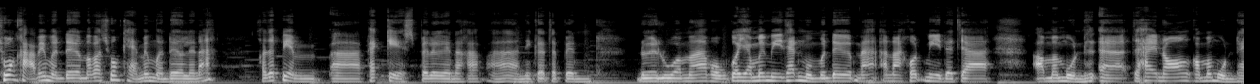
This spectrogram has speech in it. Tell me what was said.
ช่วงขาไม่เหมือนเดิมแล้วก็ช่วงแขนไม่เหมือนเดิมเลยนะเขาจะเปลี่ยนอ่าแพ็กเกจไปเลยนะครับอ่านี่ก็จะเป็น โดยรวมนะ ผมก็ยังไม่มีแท่นหมุนเหมือนเดิมนะ อนาคตมีเดี๋ยวจะเอามาหมุนเอ่อจะให้น้องเขามาหมุนแท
